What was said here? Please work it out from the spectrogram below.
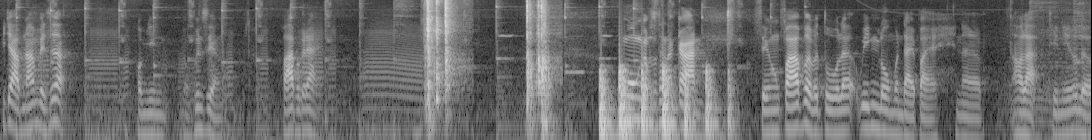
พี่จะอาบน้ำเปลี่ยนเสื้อ ผมยิงผมขึ้นเสียง ฟ้าไปก็ได้ งงกับสถานการณ์ เสียงของฟ้าเปิดประตูและวิ่งลงบันไดไปนะครับ เอาละทีนี้ก็เหลือ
